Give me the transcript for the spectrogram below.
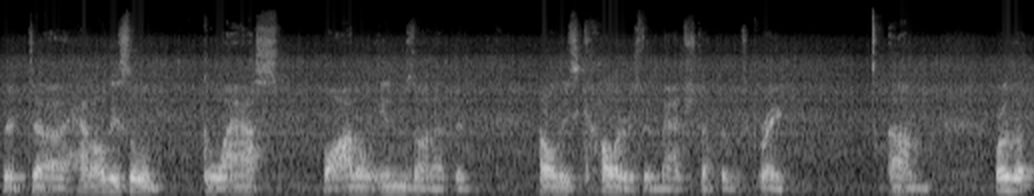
that uh, had all these little glass bottle ends on it that had all these colors that matched up. It was great. Um, or the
